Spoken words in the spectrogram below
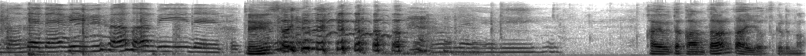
ドドドレレミミファファミレド天才よね替え歌簡単太陽作るの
